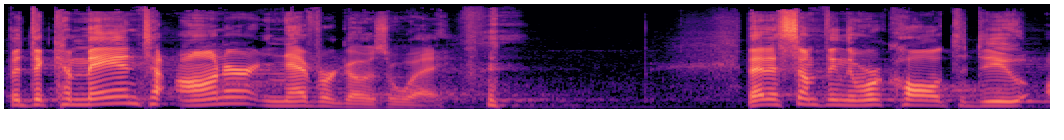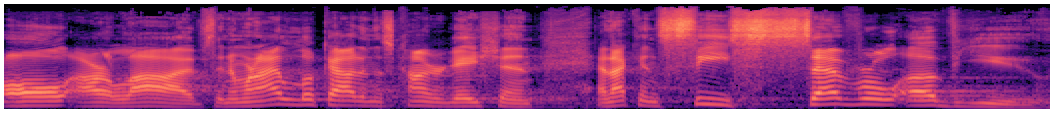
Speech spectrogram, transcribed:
but the command to honor never goes away. That is something that we're called to do all our lives. And when I look out in this congregation and I can see several of you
